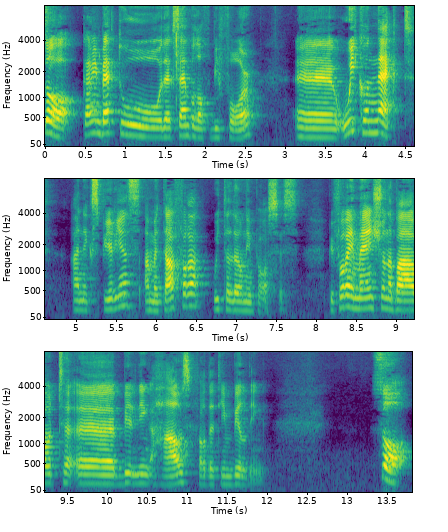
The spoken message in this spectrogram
So, coming back to the example of before, uh, we connect an experience, a metaphor, with a learning process. Before I mentioned about uh, building a house for the team building. So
